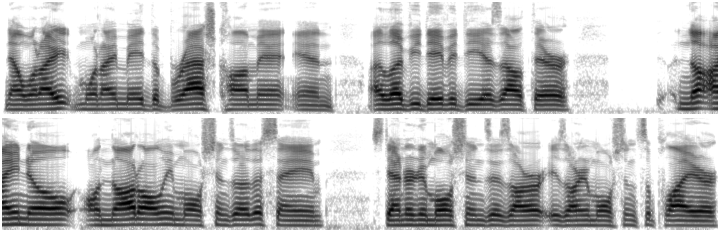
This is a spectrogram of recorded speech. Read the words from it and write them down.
Now, when I when I made the brash comment, and I love you, David Diaz, out there, no, I know not all emulsions are the same. Standard Emulsions is our is our emulsion supplier,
